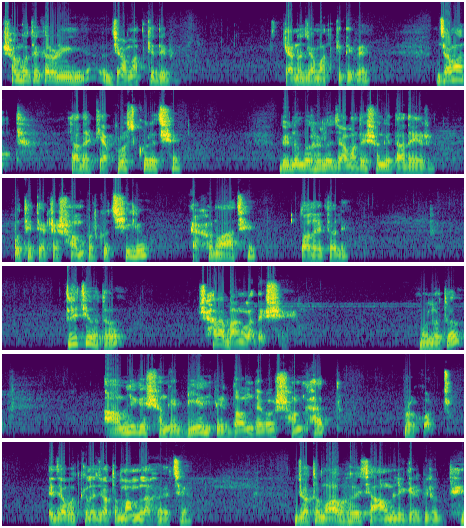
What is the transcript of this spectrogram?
সঙ্গতের কারণেই জামাতকে দেবে। কেন জামাতকে দিবে? জামাত তাদেরকে অ্যাপ্রোচ করেছে। দুই নম্বর হলো জামাতের সঙ্গে তাদের অতীতে একটা সম্পর্ক ছিল এখনও আছে, তলে তলে। তৃতীয়ত, সারা বাংলাদেশে মূলত আওয়ামী লীগের সঙ্গে বিএনপির দ্বন্দ্ব এবং সংঘাত প্রকট। এ যাবৎকালে যত মামলা হয়েছে, যত মব হয়েছে আওয়ামী লীগের বিরুদ্ধে,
